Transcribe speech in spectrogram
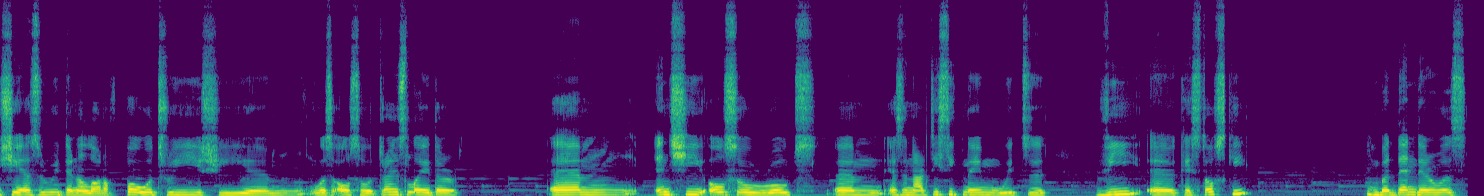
she has written a lot of poetry, she um, was also a translator. Um, and she also wrote um, as an artistic name with uh, V. Uh, Krestovsky. But then there was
